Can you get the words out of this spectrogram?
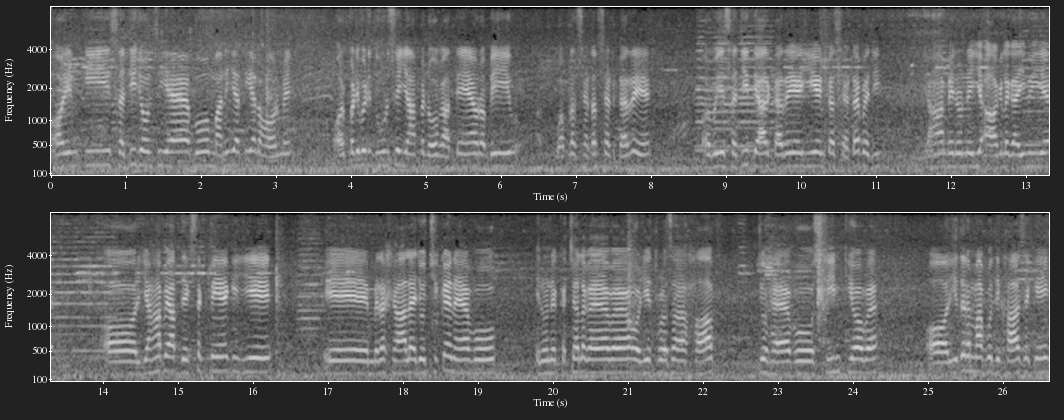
और इनकी सज्जी जो सी है वो मानी जाती है लाहौर में और बड़ी बड़ी दूर से यहाँ पे लोग आते हैं और अभी वो अपना सेटअप सेट कर रहे हैं और वो ये सज्जी तैयार कर रहे हैं। ये इनका सेटअप है जी। यहाँ पे इन्होंने ये आग लगाई हुई है और यहाँ पे आप देख सकते हैं कि ये, ये मेरा ख्याल है जो चिकन है वो इन्होंने कच्चा लगाया हुआ है और ये थोड़ा सा हाफ़ जो है वो स्टीम किया हुआ है। और इधर हम आपको दिखा सकें,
